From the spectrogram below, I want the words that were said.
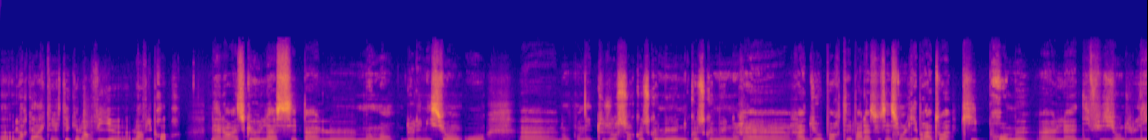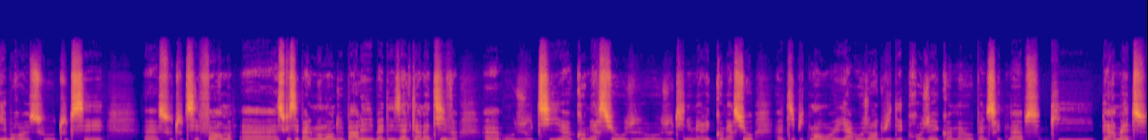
euh, leurs caractéristiques et leur vie, euh, leur vie propre. Mais alors, est-ce que là, c'est pas le moment de l'émission où donc on est toujours sur Cause Commune, Cause Commune radio portée par l'association Libre à toi, qui promeut la diffusion du libre sous toutes ses sous toutes ses formes. Euh, est-ce que c'est pas le moment de parler bah, des alternatives euh, aux outils commerciaux, aux, outils numériques commerciaux? Typiquement, il y a aujourd'hui des projets comme OpenStreetMaps qui permettent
